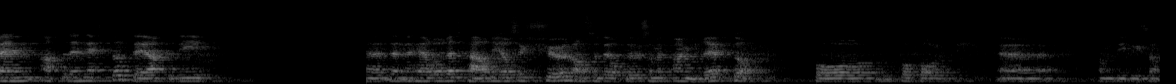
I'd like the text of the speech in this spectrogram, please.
Men at det er nettopp det at de eh, denne her å rettferdiggjøre seg sjøl, altså det oppleves som et angrep da, på, på folk. Eh, som de liksom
